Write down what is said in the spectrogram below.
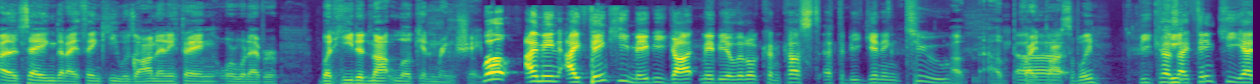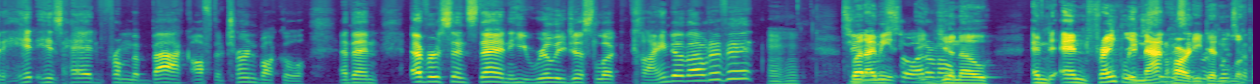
uh, saying that I think he was on anything or whatever, but he did not look in ring shape. Well, I mean, I think he maybe got maybe a little concussed at the beginning too. uh, uh, quite uh, possibly. because He- I think he had hit his head from the back off the turnbuckle, and then ever since then he really just looked kind of out of it. hmm but I mean, so I know. you know, and and frankly, Matt Hardy didn't look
